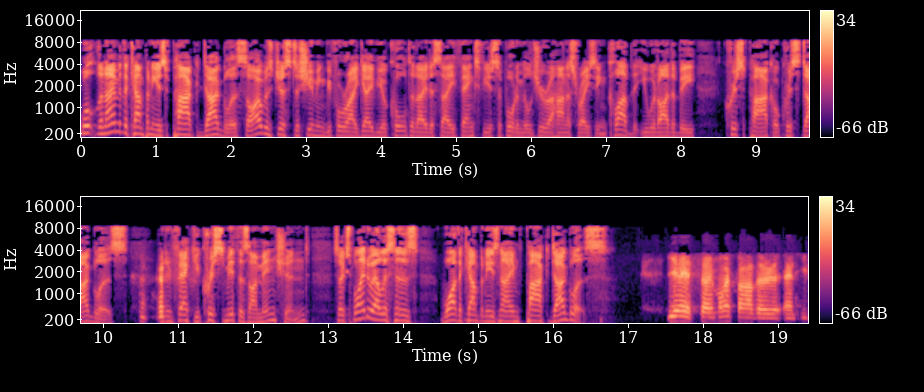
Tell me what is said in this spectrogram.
Well, the name of the company is Park Douglas. I was just assuming before I gave you a call today to say thanks for your support of Mildura Harness Racing Club that you would either be Chris Park or Chris Douglas. but in fact, you're Chris Smith, as I mentioned. So explain to our listeners why the company is named Park Douglas. Yeah, so my father and his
